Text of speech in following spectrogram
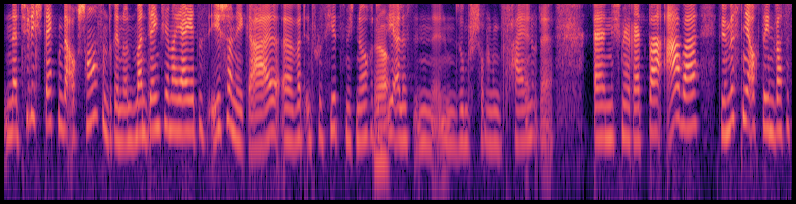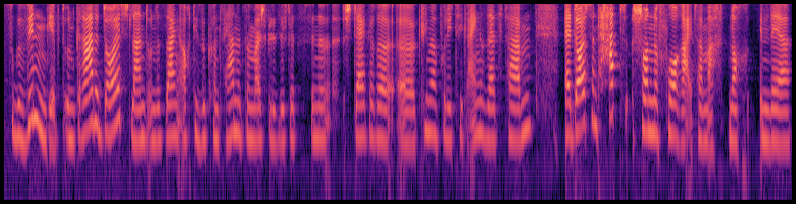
natürlich stecken da auch Chancen drin und man denkt ja immer, ja, jetzt ist eh schon egal, äh, was interessiert es mich noch, das Ja. ist eh alles in, in einem schon gefallen oder äh, nicht mehr rettbar. Aber wir müssen ja auch sehen, was es zu gewinnen gibt. Und gerade Deutschland, und das sagen auch diese Konzerne zum Beispiel, die sich jetzt für eine stärkere äh, Klimapolitik eingesetzt haben, äh, Deutschland hat schon eine Vorreitermacht noch in der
